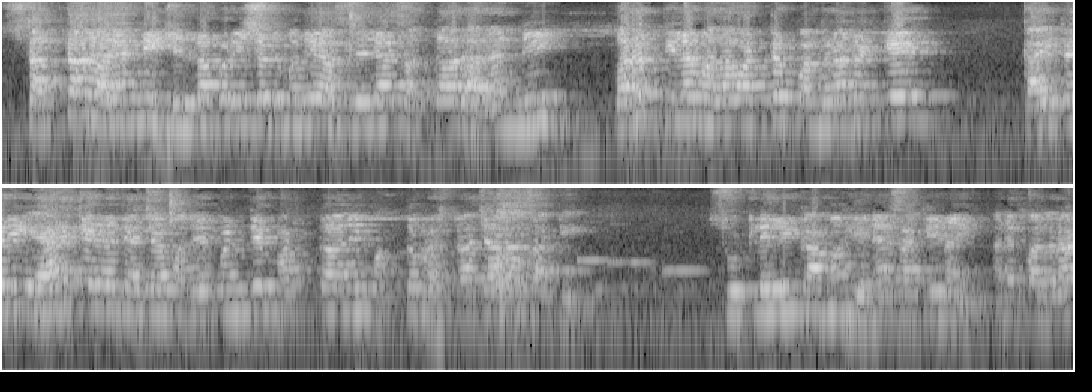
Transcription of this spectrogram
सत्ताधाऱ्यांनी जिल्हा परिषदमध्ये असलेल्या सत्ताधाऱ्यांनी परत तिला मला वाटतं पंधरा टक्के काहीतरी ऍड केलं त्याच्यामध्ये पण ते फक्त आणि फक्त भ्रष्टाचारासाठी. सुटलेली कामं घेण्यासाठी नाही. आणि पंधरा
